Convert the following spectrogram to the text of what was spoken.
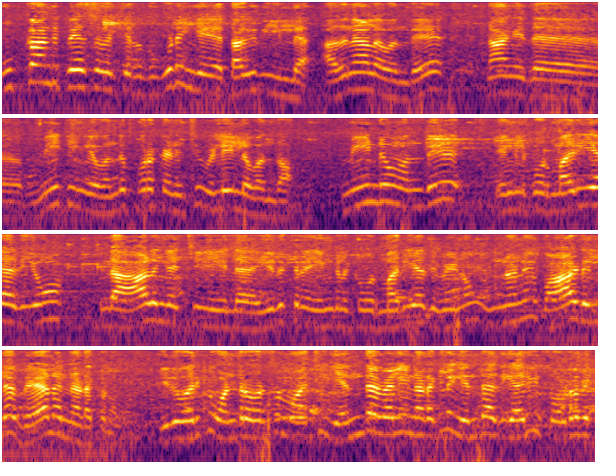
உட்கார்ந்து பேச வைக்கிறது கூட இங்க தகுதி இல்ல. அதனால வந்து நாங்கள் இதை மீட்டிங்கை வந்து புறக்கணித்து வெளியில் வந்தோம். மீண்டும் வந்து எங்களுக்கு ஒரு மரியாதையும் இந்த ஆளுங்கட்சியில் இருக்கிற எங்களுக்கு ஒரு மரியாதை வேணும். இன்னொன்று வார்டில் வேலை நடக்கணும். இது வரைக்கும் ஒன்றரை வருஷம் ஆச்சு. எந்த வேலையும் நடக்கல. எந்த அதிகாரியும் சொல்கிறத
